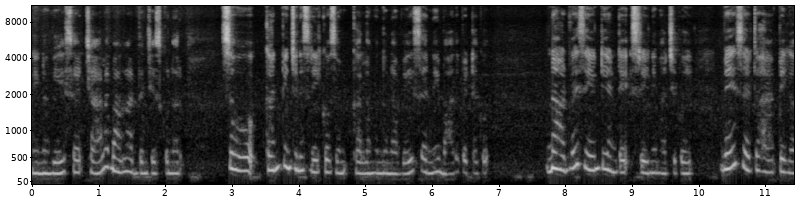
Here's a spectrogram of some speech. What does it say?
నిన్ను వేసర్ చాలా బాగా అర్థం చేసుకున్నారు. సో కనిపించిన శ్రీ కోసం కళ్ళ ముందున్న వేసర్ని బాధ పెట్టకు. నా అడ్వైస్ ఏంటి అంటే శ్రీని మర్చిపోయి వేసర్తో హ్యాపీగా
